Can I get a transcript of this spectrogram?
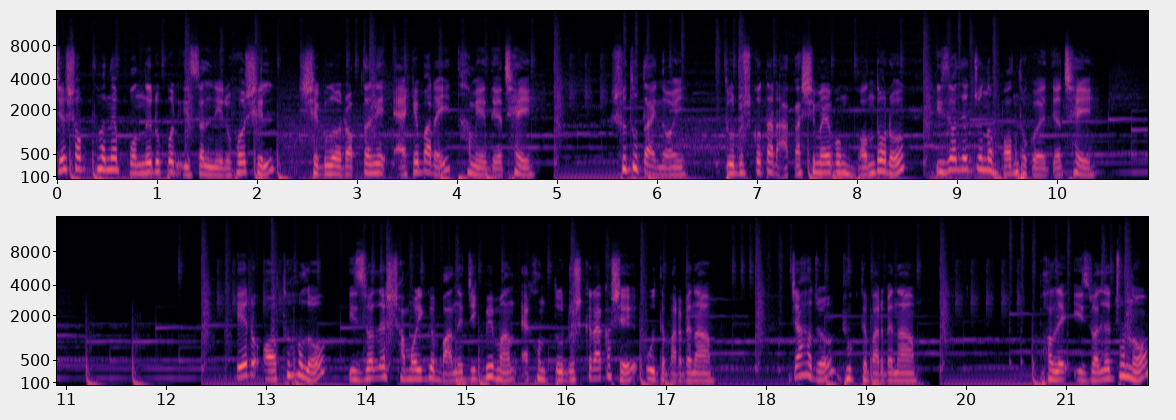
যেসব ধরনের পণ্যের উপর ইসরায়েল নির্ভরশীল, সেগুলো রপ্তানি একেবারেই থামিয়ে দিয়েছে। শুধু তাই নয় তুরস্ক তার আকাশসীমা এবং বন্দরও ইসরায়েলের জন্য বন্ধ করে দিয়েছে। এর অর্থ হলো, ইসরায়েলের সামরিক বাণিজ্যিক বিমান এখন তুরস্কের আকাশে উড়তে পারবে না, জাহাজও ঢুকতে পারবে না। ফলে ইসরায়েলের জন্য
